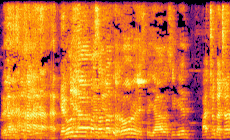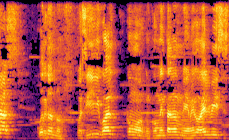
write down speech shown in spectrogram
No, ya pasando al terror, este, ya ahora sí bien. Pancho Cachoras. Cuéntanos. Pues, pues, sí, igual como comentan mi amigo Elvis,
